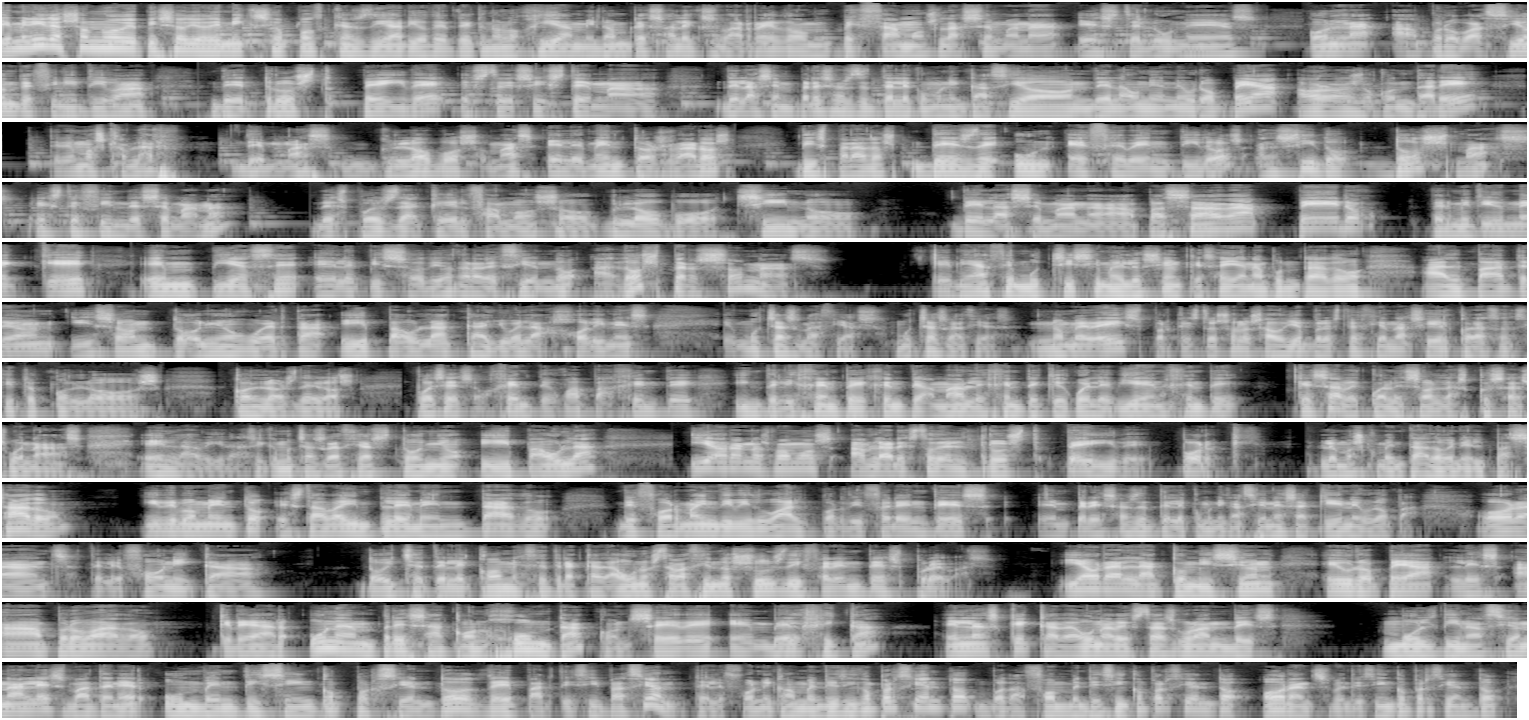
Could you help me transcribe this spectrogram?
Bienvenidos a un nuevo episodio de Mixio Podcast Diario de Tecnología. Mi nombre es Alex Barredo. Empezamos la semana este lunes con la aprobación definitiva de Trust PID, este sistema de las empresas de telecomunicación de la Unión Europea. Ahora os lo contaré. Tenemos que hablar de más globos o más elementos raros disparados desde un F-22. Han sido dos más este fin de semana, después de aquel famoso globo chino de la semana pasada, pero permitidme que empiece el episodio agradeciendo a dos personas que me hace muchísima ilusión que se hayan apuntado al Patreon y son Toño Huerta y Paula Cayuela. Jolines, eh, muchas gracias, muchas gracias. No me veis porque esto solo es audio, pero estoy haciendo así el corazoncito con los, con los dedos. Pues eso, gente guapa, gente inteligente, gente amable, gente que huele bien, gente que sabe cuáles son las cosas buenas en la vida. Así que muchas gracias Toño y Paula. Y ahora nos vamos a hablar esto del Trust PID, porque lo hemos comentado en el pasado, y de momento estaba implementado de forma individual por diferentes empresas de telecomunicaciones aquí en Europa. Orange, Telefónica, Deutsche Telekom, etc. Cada uno estaba haciendo sus diferentes pruebas. Y ahora la Comisión Europea les ha aprobado crear una empresa conjunta con sede en Bélgica en las que cada una de estas grandes multinacionales va a tener un 25% de participación. Telefónica un 25%, Vodafone 25%, Orange 25%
